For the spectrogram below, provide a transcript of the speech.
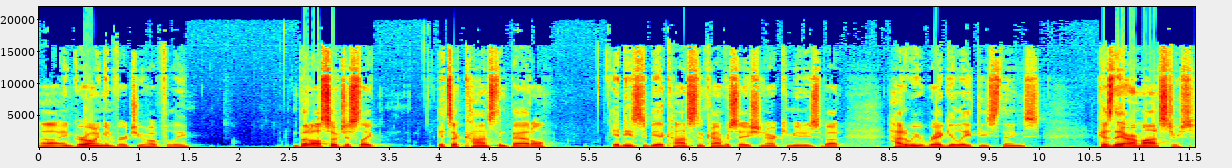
uh, and growing in virtue, hopefully. But also, just like it's a constant battle. It needs to be a constant conversation in our communities about how do we regulate these things because they are monsters,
